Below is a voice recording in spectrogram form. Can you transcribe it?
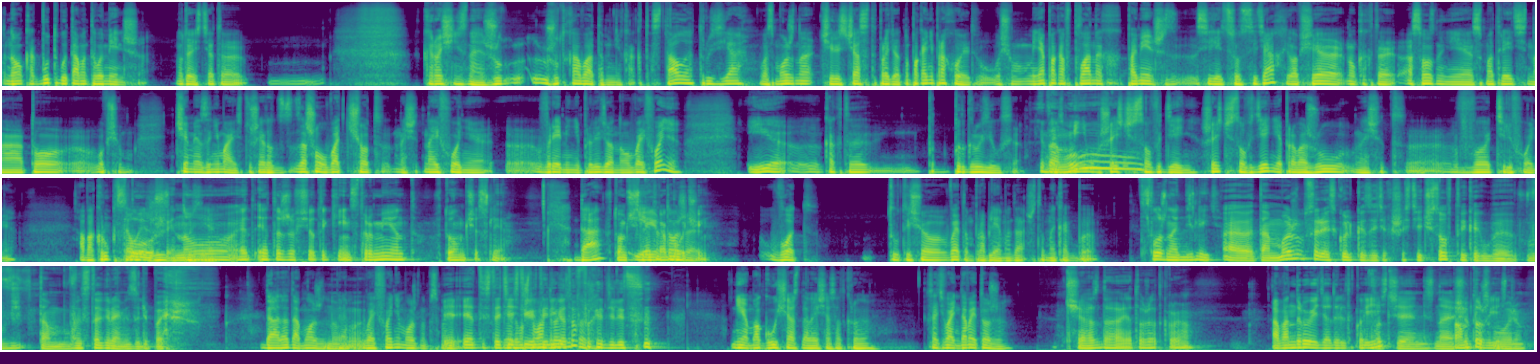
но как будто бы там этого меньше. Ну, то есть это... Короче, не знаю, жу- жутковато мне как-то стало, друзья. Возможно, через час это пройдет, но пока не проходит. В общем, у меня пока в планах поменьше сидеть в соцсетях и вообще, ну, как-то осознаннее смотреть на то, э, в общем, чем я занимаюсь. Потому что я тут зашел в отчет, значит, на айфоне, э, времени, проведенного в айфоне, и э, как-то под- подгрузился. И там, минимум 6 «У-у-у». часов в день. 6 часов в день я провожу, значит, в телефоне. А вокруг целая Слушай, жизнь, друзья. но это, это же все-таки инструмент в том числе. Да, В том числе и, тоже. рабочий. Вот. Тут еще в этом проблема, да, что мы как бы... Сложно отделить. А там можно посмотреть, сколько из этих шести часов ты как бы в- там в Инстаграме залипаешь? Да-да-да, можно. Ну, прям в айфоне можно Э- посмотреть. Этой что статистикой ты не готов тоже. пока делиться? Не, могу сейчас, давай сейчас открою. Кстати, Вань, давай тоже. Сейчас, да, я тоже открою. А в андроиде Адель такой есть? Вот я не знаю, сейчас тоже есть. посмотрим.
